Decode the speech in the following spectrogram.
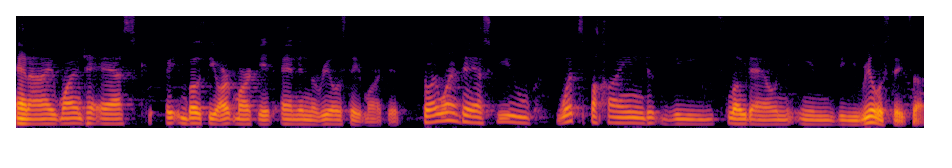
And I wanted to ask in both the art market and in the real estate market. So I wanted to ask you, what's behind the slowdown in the real estate side?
